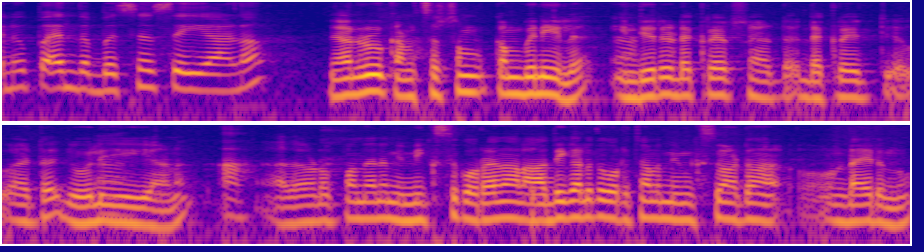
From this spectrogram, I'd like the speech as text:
അനൂപ് എന്താ ബിസിനസ് ചെയ്യാണോ? ഞാനൊരു കൺസ്ട്രക്ഷൻ കമ്പനിയിൽ ഇന്റീരിയർ ഡെക്കറേഷൻ ആയിട്ട് ഡെക്കറേറ്റീവ് ആയിട്ട് ജോലി ചെയ്യുകയാണ്. അതോടൊപ്പം തന്നെ മിമിക്സ് കുറേ നാൾ ആദ്യകാലത്ത് കുറച്ച് നാൾ മിമിക്സുമായിട്ട് ഉണ്ടായിരുന്നു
